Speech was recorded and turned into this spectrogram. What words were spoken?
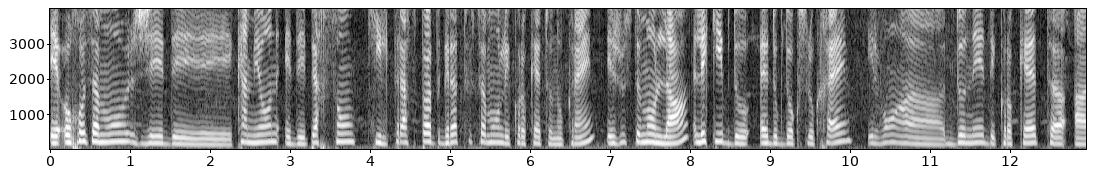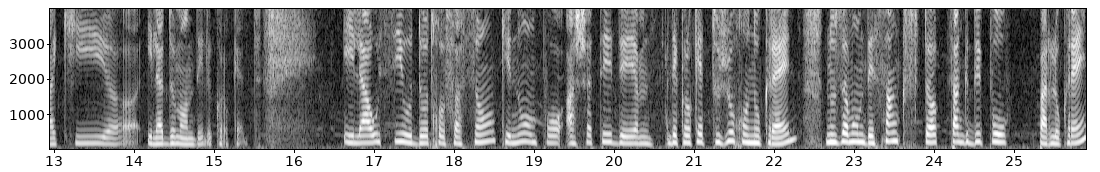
Et heureusement, j'ai des camions et des personnes qui transportent gratuitement les croquettes en Ukraine. Et justement là, l'équipe de Educdox l'Ukraine, ils vont euh, donner des croquettes à qui euh, il a demandé les croquettes. Il y a aussi d'autres façons que nous, on peut acheter des, euh, croquettes toujours en Ukraine. Nous avons des cinq stocks, cinq dépôts par l'Ukraine.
